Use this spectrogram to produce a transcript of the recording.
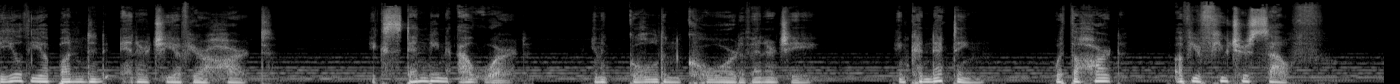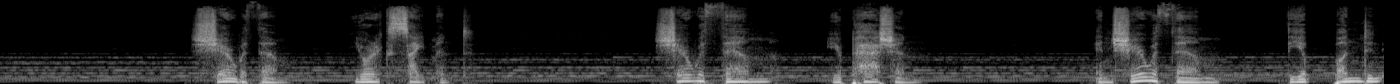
Feel the abundant energy of your heart extending outward in a golden cord of energy and connecting with the heart of your future self. Share with them your excitement. Share with them your passion. And share with them the abundant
